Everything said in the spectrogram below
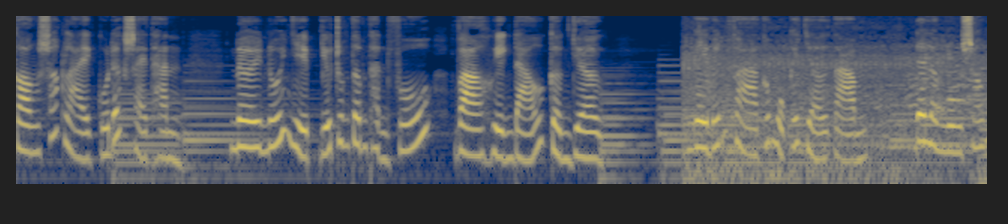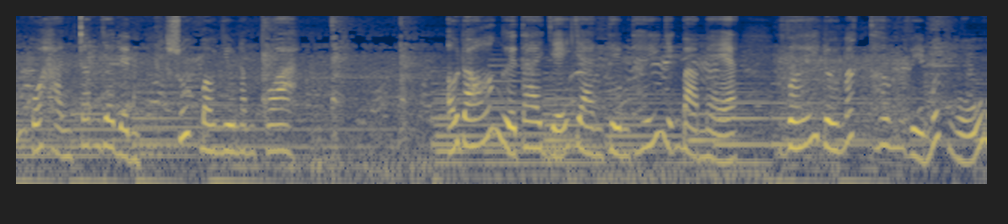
còn sót lại của đất Sài Thành, nơi nối nhịp giữa trung tâm thành phố và huyện đảo Cần Giờ. Ngay bến phà có một cái chợ tạm đây là nguồn sống của hàng trăm gia đình suốt bao nhiêu năm qua. Ở đó người ta dễ dàng tìm thấy những bà mẹ với đôi mắt thâm vì mất ngủ.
